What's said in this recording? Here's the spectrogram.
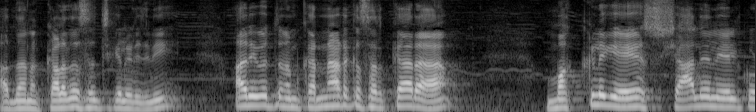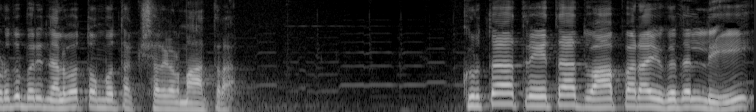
ಅದನ್ನು ಕಳೆದ ಸಂಚಿಕೆಯಲ್ಲಿ ಹೇಳಿದ್ದೀನಿ ಆದರೆ ಇವತ್ತು ನಮ್ಮ ಕರ್ನಾಟಕ ಸರ್ಕಾರ ಮಕ್ಕಳಿಗೆ ಶಾಲೆಯಲ್ಲಿ ಹೇಳ್ಕೊಡೋದು ಬರೀ ನಲವತ್ತೊಂಬತ್ತು ಅಕ್ಷರಗಳು ಮಾತ್ರ. ಕೃತ ತ್ರೇತ ದ್ವಾಪರ ಯುಗದಲ್ಲಿ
